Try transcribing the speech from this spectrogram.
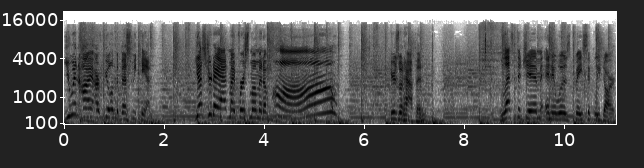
you and I are feeling the best we can. Yesterday, I had my first moment of, aww. Here's what happened left the gym, and it was basically dark.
